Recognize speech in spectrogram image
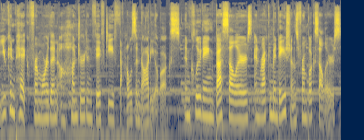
You can pick from more than 150,000 audiobooks, including bestsellers and recommendations from booksellers.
